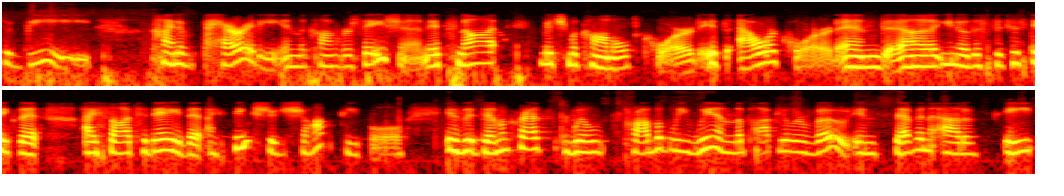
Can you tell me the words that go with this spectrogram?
to be kind of parity in the conversation. It's not Mitch McConnell's court; it's our court. And uh, you know, the statistic that I saw today that I think should shock people is that Democrats will probably win the popular vote in seven out of eight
